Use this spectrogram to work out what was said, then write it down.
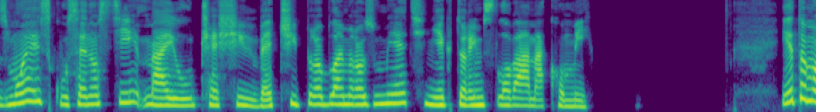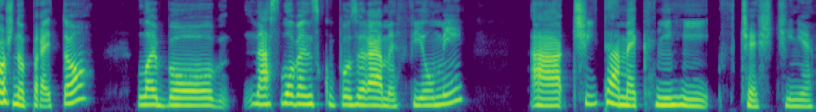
Z mojej skúsenosti majú Češi väčší problém rozumieť niektorým slovám ako my. Je to možno preto, lebo na Slovensku pozeráme filmy a čítame knihy v češtine.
